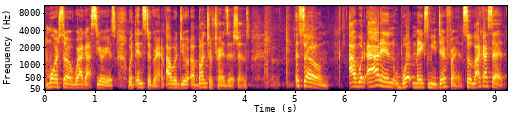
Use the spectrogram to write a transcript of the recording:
more so where I got serious with Instagram. I would do a bunch of transitions. So I would add in what makes me different. So, like I said,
